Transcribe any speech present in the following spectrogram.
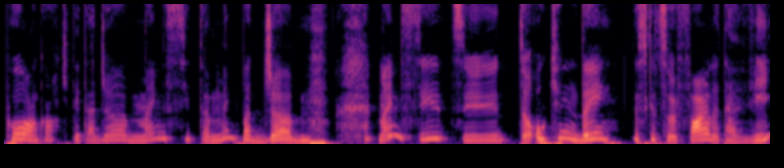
pas encore quitté ta job, même si t'as même pas de job, même si tu t'as aucune idée de ce que tu veux faire de ta vie,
